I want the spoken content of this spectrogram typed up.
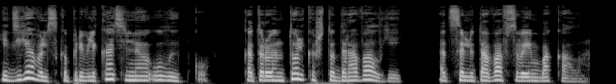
и дьявольско привлекательную улыбку, которую он только что даровал ей, отсалютовав своим бокалом.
